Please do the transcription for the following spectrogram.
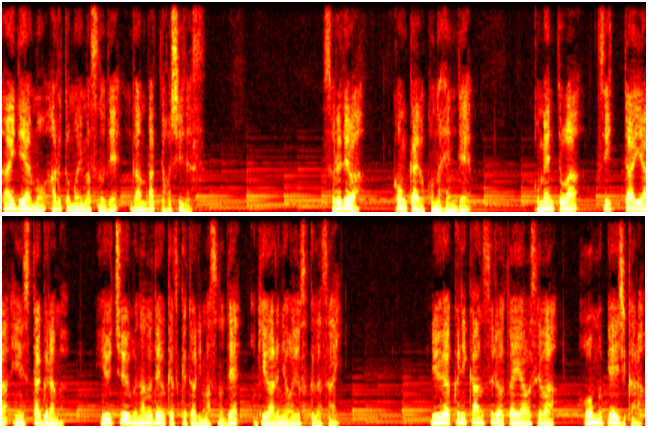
アイデアもあると思いますので頑張ってほしいです。それでは今回はこの辺でコメントは Twitter や Instagram、YouTube などで受け付けておりますのでお気軽にお寄せください。留学に関するお問い合わせはホームページから。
